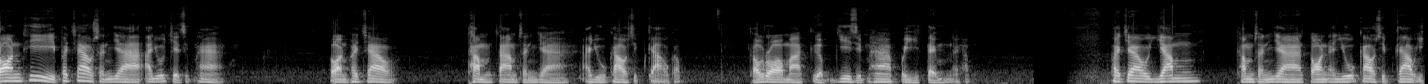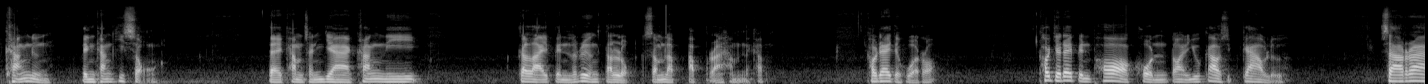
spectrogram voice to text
ตอนที่พระเจ้าสัญญาอายุ 75 ตอนพระเจ้าทำตามสัญญาอายุ 99 ครับ เขารอมาเกือบ 25 ปีเต็มนะครับ พระเจ้าย้ำคำสัญญาตอนอายุ 99 อีกครั้งหนึ่ง เป็นครั้งที่สองแต่คำสัญญาครั้งนี้ กลายเป็นเรื่องตลกสำหรับอับราฮัมนะครับ เขาได้แต่หัวเราะ เขาจะได้เป็นพ่อคนตอนอายุ 99 หรือ ซาร่า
